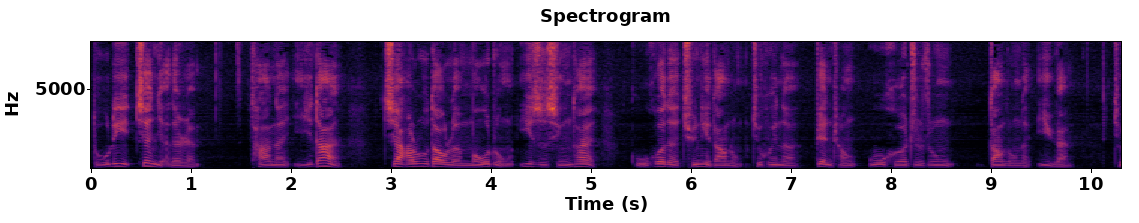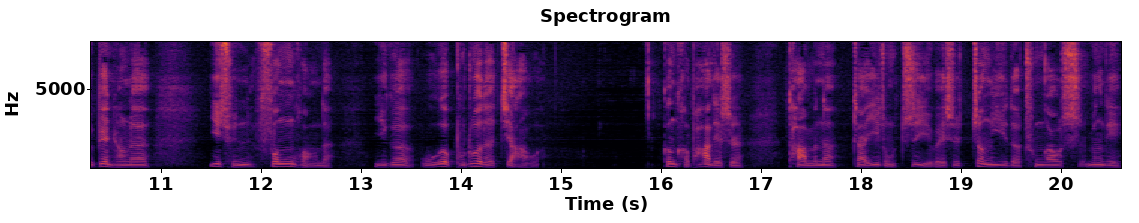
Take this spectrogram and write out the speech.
独立见解的人，他呢一旦加入到了某种意识形态蛊惑的群体当中，就会呢变成乌合之众当中的一员，就变成了一群疯狂的、一个无恶不作的家伙。更可怕的是。他们呢，在一种自以为是正义的崇高使命的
